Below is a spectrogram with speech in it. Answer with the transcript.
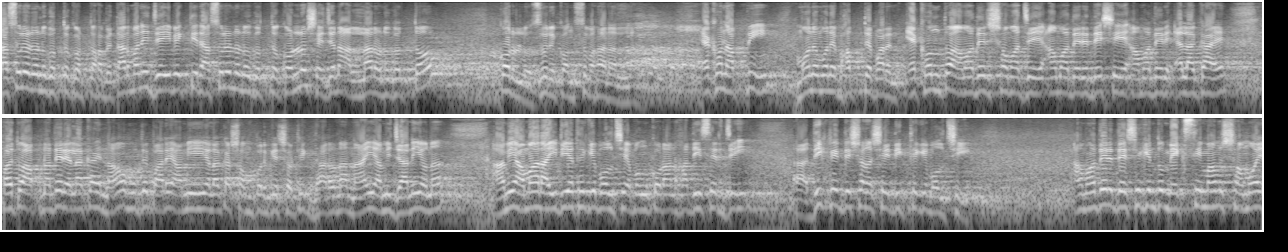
রাসুলের অনুগত্য করতে হবে। তার মানে যেই ব্যক্তি রাসুলের অনুগত্য করল, সে যেন আল্লাহর অনুগত্য করল। জোরে কোন সুবহান আল্লাহ এখন আপনি মনে মনে ভাবতে পারেন, এখন তো আমাদের সমাজে, আমাদের দেশে, আমাদের এলাকায়, হয়তো আপনাদের এলাকায় নাও হতে পারে, আমি এই এলাকা সম্পর্কে সঠিক ধারণা নাই, আমি জানিও না। আমি আমার আইডিয়া থেকে বলছি এবং কোরআন, হাদিসের যেই দিক নির্দেশনা, সেই দিক থেকে বলছি। আমাদের দেশে কিন্তু ম্যাক্সিমাম সময়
